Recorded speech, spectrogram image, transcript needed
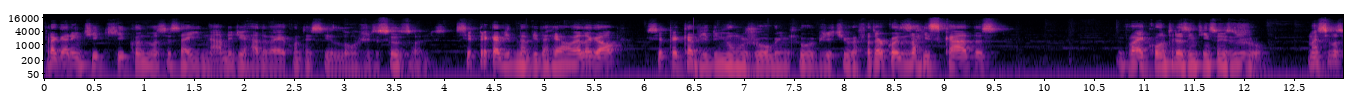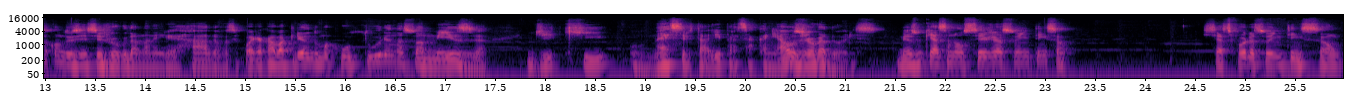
para garantir que quando você sair nada de errado vai acontecer longe dos seus olhos. Ser precavido na vida real é legal, ser precavido em um jogo em que o objetivo é fazer coisas arriscadas vai contra as intenções do jogo. Mas se você conduzir esse jogo da maneira errada, você pode acabar criando uma cultura na sua mesa de que o mestre está ali para sacanear os jogadores, mesmo que essa não seja a sua intenção. Se essa for a sua intenção,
